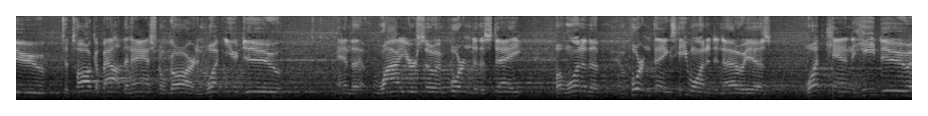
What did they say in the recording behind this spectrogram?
to to talk about the National Guard and what you do and the why you're so important to the state. But one of the important things he wanted to know is what can he do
